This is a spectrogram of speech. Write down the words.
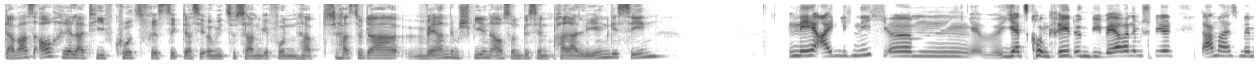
Da war es auch relativ kurzfristig, dass ihr irgendwie zusammengefunden habt. Hast du da während dem Spielen auch so ein bisschen Parallelen gesehen? Nee, eigentlich nicht. Ähm, jetzt konkret irgendwie während dem Spielen. Damals mit,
